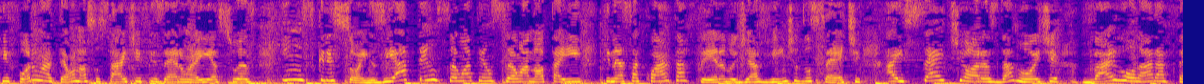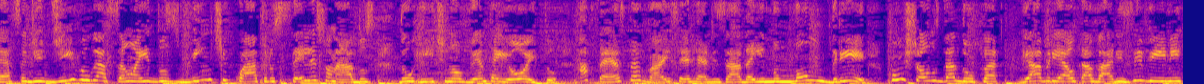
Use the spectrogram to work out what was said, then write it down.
que foram até o nosso site e fizeram aí as suas inscrições. E atenção, atenção, anota aí que nessa quarta-feira, no dia 20 do 7, às 7 horas da noite, vai rolar a festa de divulgação aí dos 24 selecionados do Hit 98. A festa vai ser realizada aí no Mondri, com shows da dupla Gabriel Tavares e Vini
